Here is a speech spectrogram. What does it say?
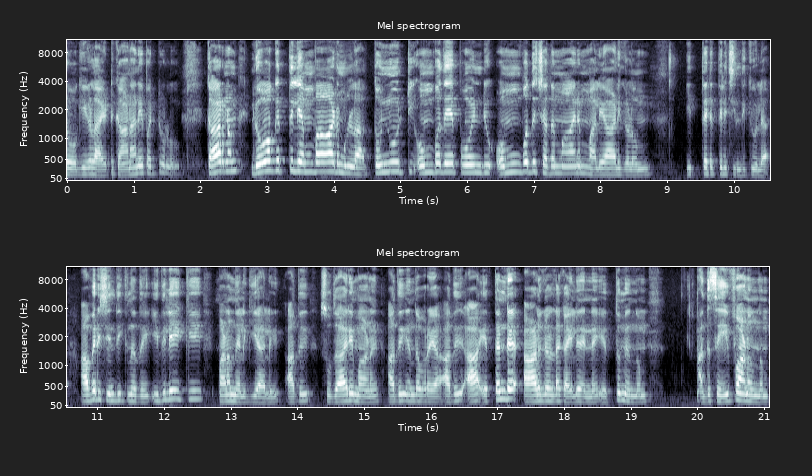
രോഗികളായിട്ട് കാണാനേ പറ്റുള്ളൂ. കാരണം ലോകത്തിലെമ്പാടുമുള്ള തൊണ്ണൂറ്റി ഒമ്പത് പോയിന്റ് ഒമ്പത് ശതമാനം മലയാളികളും ഇത്തരത്തിൽ ചിന്തിക്കൂല. അവർ ചിന്തിക്കുന്നത് ഇതിലേക്ക് പണം നൽകിയാൽ അത് സുതാര്യമാണ്. അത് എന്താ പറയുക അത് ആ എത്തേണ്ട ആളുകളുടെ കയ്യിൽ തന്നെ എത്തുമെന്നും അത് സേഫാണെന്നും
